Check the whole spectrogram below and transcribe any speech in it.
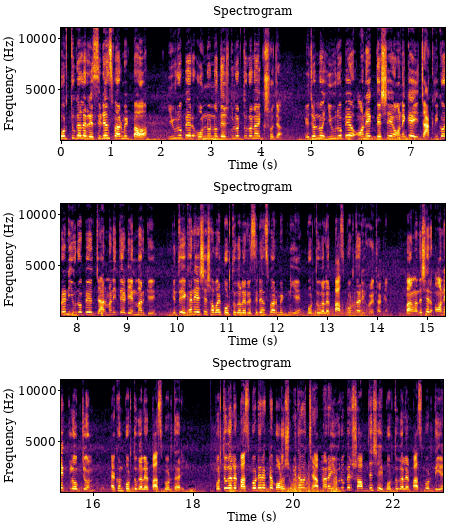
পর্তুগালের রেসিডেন্স পারমিট পাওয়া ইউরোপের অন্য অন্য দেশগুলোর তুলনায় সোজা। এজন্য ইউরোপে অনেক দেশে অনেকেই চাকরি করেন ইউরোপে, জার্মানিতে, ডেনমার্কে, কিন্তু এখানে এসে সবাই পর্তুগালের রেসিডেন্স পারমিট নিয়ে পর্তুগালের পাসপোর্টধারী হয়ে থাকেন। বাংলাদেশের অনেক লোকজন এখন পর্তুগালের পাসপোর্টধারী পর্তুগালের পাসপোর্টের একটা বড় সুবিধা হচ্ছে আপনারা ইউরোপের সব দেশেই পর্তুগালের পাসপোর্ট দিয়ে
